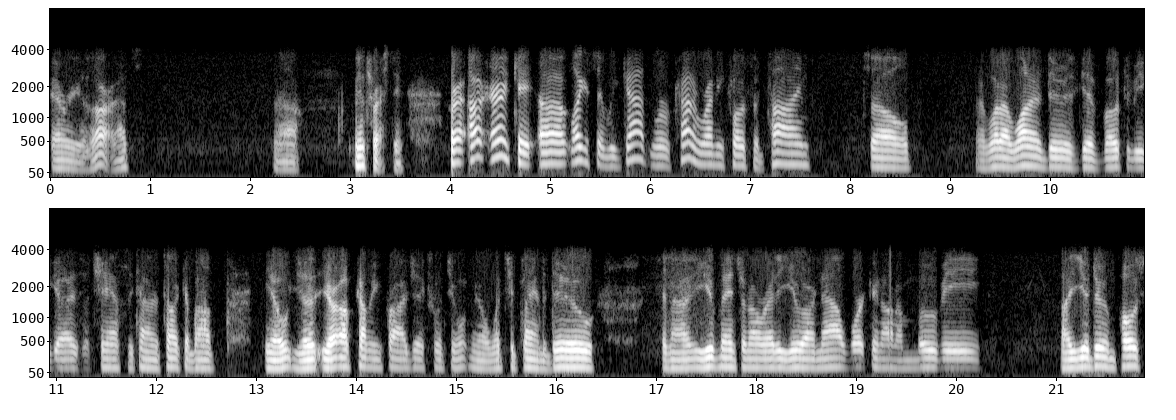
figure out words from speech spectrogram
areas are. That's uh, interesting. All right, okay, uh, like I said, we got we're kind of running close to time, so uh, what I wanted to do is give both of you guys a chance to kind of talk about, you know, your, your upcoming projects, what you you know what you plan to do. And uh, you mentioned already you are now working on a movie. Uh, you're doing post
